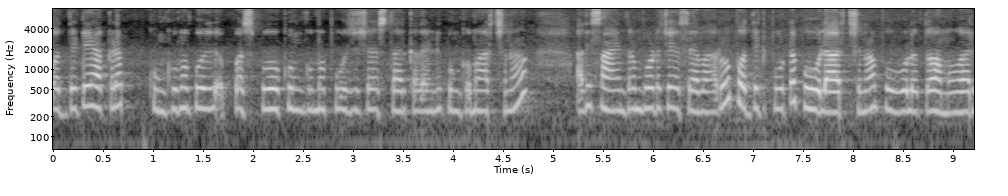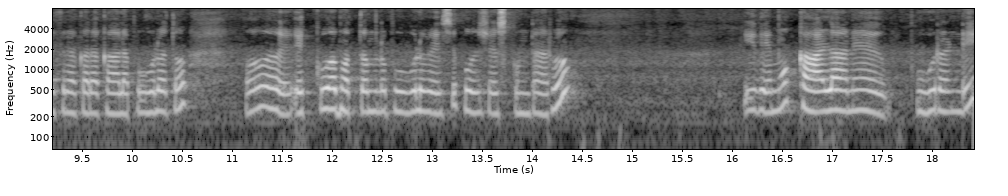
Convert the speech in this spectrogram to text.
పొద్దుటే అక్కడ కుంకుమ పూజ పసుపు కుంకుమ పూజ చేస్తారు కదండి కుంకుమార్చన. అది సాయంత్రం పూట చేసేవారు. పొద్దుటి పూట పూలార్చన పువ్వులతో అమ్మవారికి రకరకాల పువ్వులతో ఎక్కువ మొత్తంలో పువ్వులు వేసి పూజ చేసుకుంటారు. ఇదేమో కాళ్ళ అనే ఊరండి.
